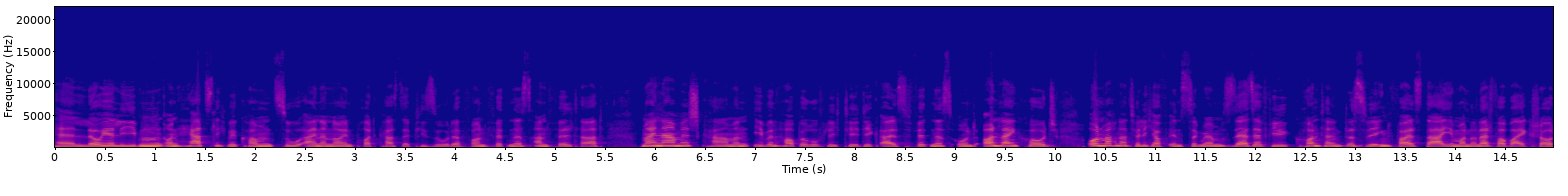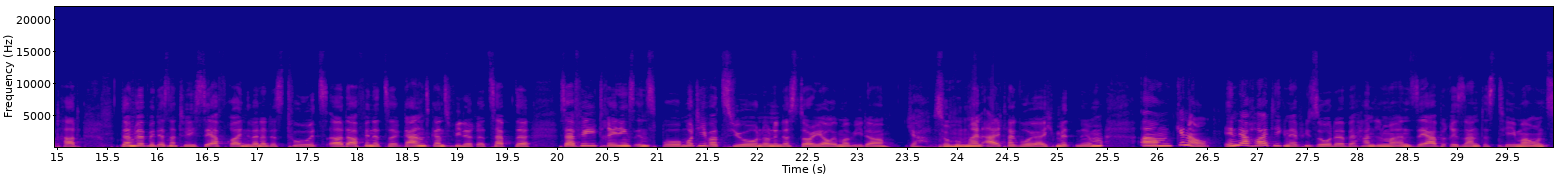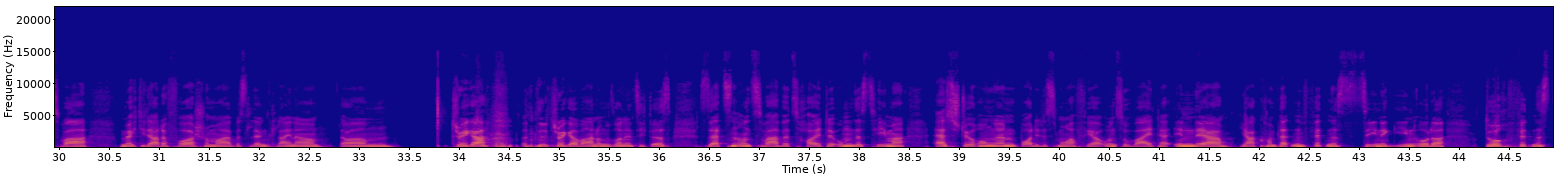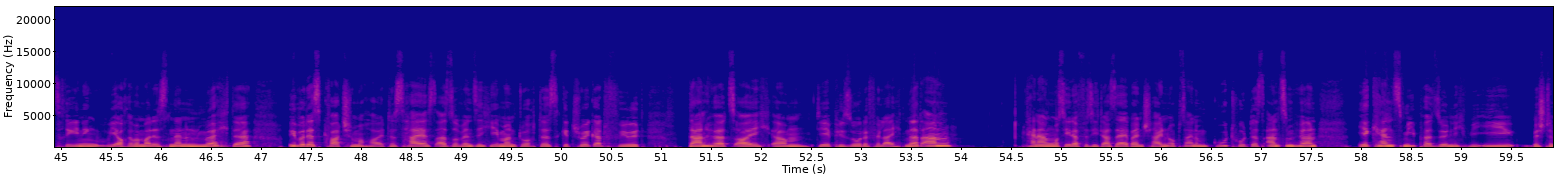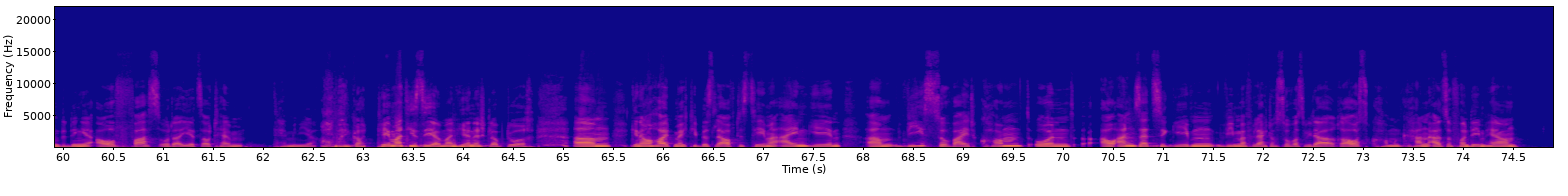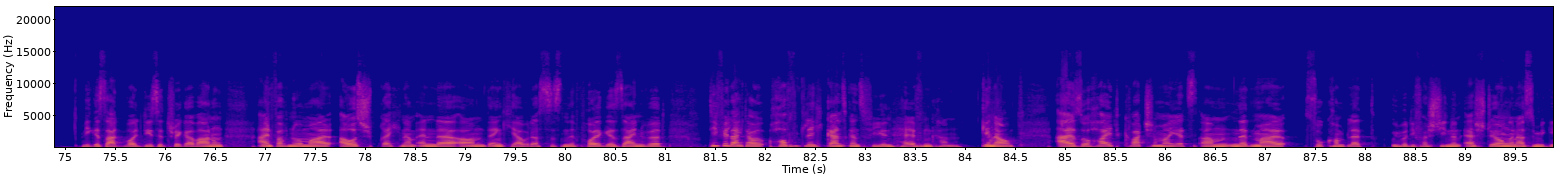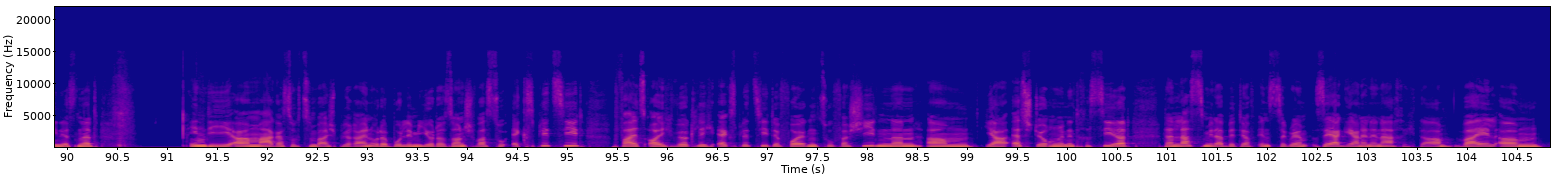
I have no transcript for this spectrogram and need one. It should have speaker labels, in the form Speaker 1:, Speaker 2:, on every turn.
Speaker 1: Hallo ihr Lieben und herzlich willkommen zu einer neuen Podcast-Episode von Fitness Unfiltered. Mein Name ist Carmen, ich bin hauptberuflich tätig als Fitness- und Online-Coach und mache natürlich auf Instagram sehr, sehr viel Content. Deswegen, falls da jemand noch nicht vorbeigeschaut hat, dann würde mich das natürlich sehr freuen, wenn er das tut. Äh, da findet ihr ganz, ganz viele Rezepte, sehr viel Trainingsinspo, Motivation und in der Story auch immer wieder, ja, so mein Alltag, wo ich euch mitnehme. Ähm, genau, in der heutigen Episode behandeln wir ein sehr brisantes Thema und und zwar möchte ich da davor schon mal ein bisschen ein kleiner ähm, Trigger, eine Triggerwarnung, so nennt sich das, setzen. Und zwar wird es heute um das Thema Essstörungen, Body Dysmorphia und so weiter in der ja, kompletten Fitnessszene gehen oder durch Fitnesstraining, wie auch immer man das nennen möchte. Über das quatschen wir heute. Das heißt also, wenn sich jemand durch das getriggert fühlt, dann hört es euch ähm, die Episode vielleicht nicht an keine Ahnung, muss jeder für sich da selber entscheiden, ob es einem gut tut, das anzuhören. Ihr kennt es mir persönlich, wie ich bestimmte Dinge auffasse oder jetzt auch term terminiere. Oh mein Gott, thematisiere. Mein Hirn ist, glaub durch. Ähm, genau, heute möchte ich ein bisschen auf das Thema eingehen, ähm, wie es so weit kommt und auch Ansätze geben, wie man vielleicht auch sowas wieder rauskommen kann. Also von dem her, wie gesagt, wollte diese Triggerwarnung einfach nur mal aussprechen. Am Ende ähm, denke ich aber, dass das eine Folge sein wird, die vielleicht auch hoffentlich ganz, ganz vielen helfen kann. Genau. Also heute quatschen wir jetzt ähm, nicht mal so komplett über die verschiedenen Essstörungen. Also wir gehen jetzt nicht in die äh, Magersucht zum Beispiel rein oder Bulimie oder sonst was so explizit. Falls euch wirklich explizite Folgen zu verschiedenen ähm, ja, Essstörungen interessiert, dann lasst mir da bitte auf Instagram sehr gerne eine Nachricht da, weil ähm,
